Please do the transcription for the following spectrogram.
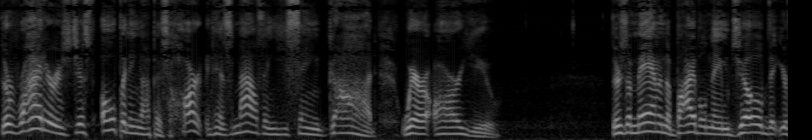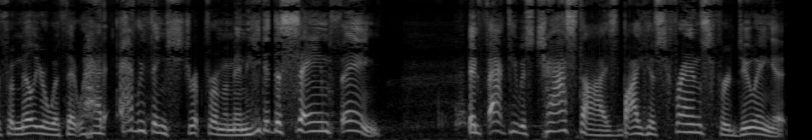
The writer is just opening up his heart and his mouth and he's saying, God, where are you? There's a man in the Bible named Job that you're familiar with that had everything stripped from him, and he did the same thing. In fact, he was chastised by his friends for doing it.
